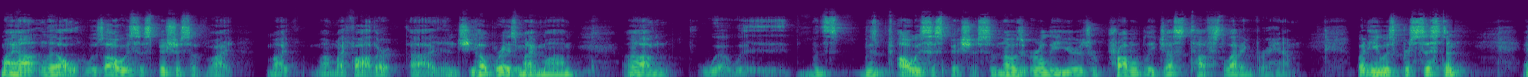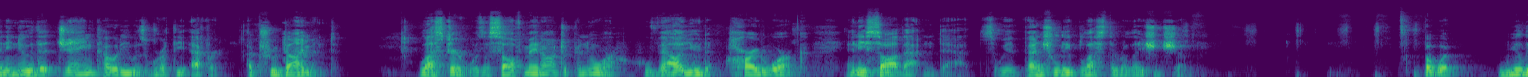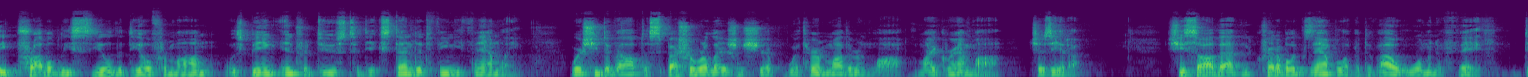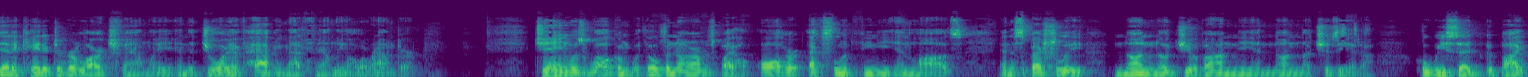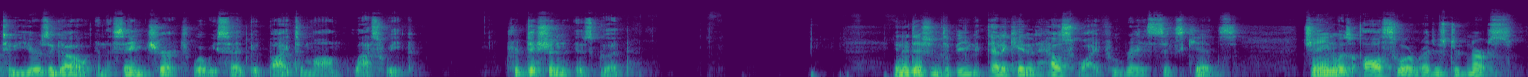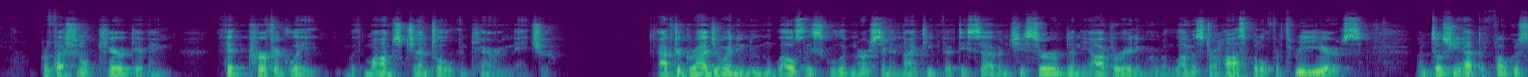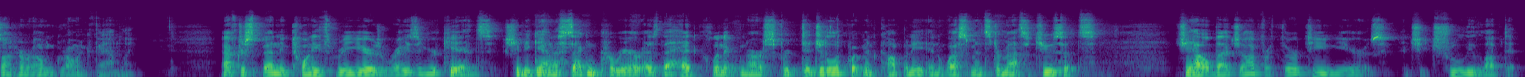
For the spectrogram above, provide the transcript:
My Aunt Lil, who was always suspicious of my, my, my father, uh, and she helped raise my mom, um, was, was always suspicious. And those early years were probably just tough sledding for him. But he was persistent, and he knew that Jane Cody was worth the effort, a true diamond. Lester was a self made entrepreneur who valued hard work. And he saw that in dad. So we eventually blessed the relationship. But what really probably sealed the deal for mom was being introduced to the extended Feeney family, where she developed a special relationship with her mother in law, my grandma, Chizita. She saw that incredible example of a devout woman of faith, dedicated to her large family and the joy of having that family all around her. Jane was welcomed with open arms by all her excellent Feeney in laws, and especially Nonno Giovanni and Nonna Cesira, who we said goodbye to years ago in the same church where we said goodbye to mom last week. Tradition is good. In addition to being a dedicated housewife who raised six kids, Jane was also a registered nurse. Professional caregiving fit perfectly with mom's gentle and caring nature. After graduating Newton Wellesley School of Nursing in 1957, she served in the operating room at Leominster Hospital for three years until she had to focus on her own growing family. After spending 23 years raising her kids, she began a second career as the head clinic nurse for Digital Equipment Company in Westminster, Massachusetts. She held that job for 13 years, and she truly loved it.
